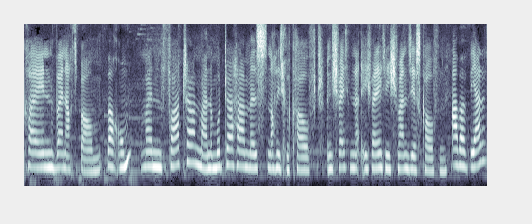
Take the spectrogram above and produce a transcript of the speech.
keinen Weihnachtsbaum. warum? Mein Vater und meine Mutter haben es noch nicht gekauft. Und ich weiß, ich weiß nicht, wann sie es kaufen. Aber werdet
